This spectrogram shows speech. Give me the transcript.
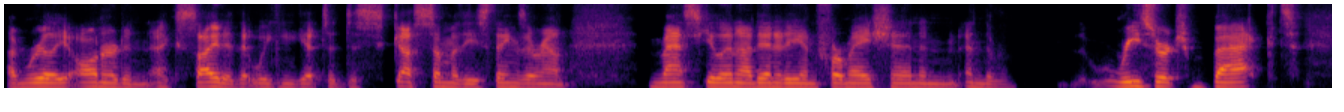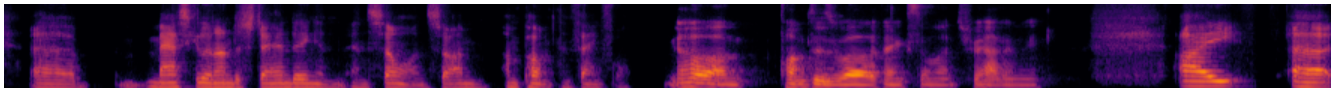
I'm really honored and excited that we can get to discuss some of these things around masculine identity and formation and and the research backed uh, masculine understanding and, and so on. So I'm I'm pumped and thankful. Oh, I'm pumped as well. Thanks so much for having me. I uh,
